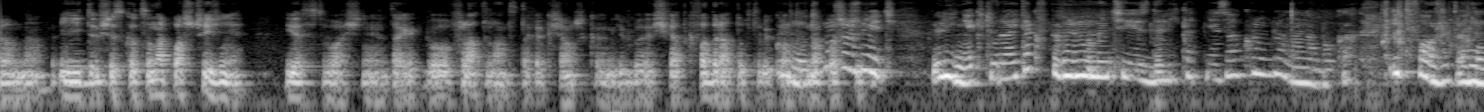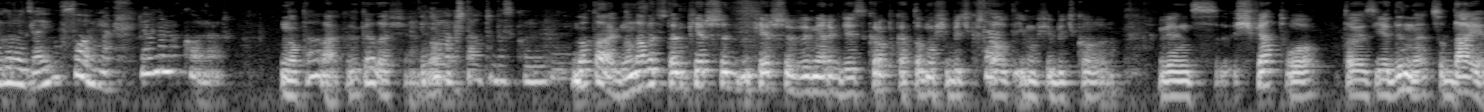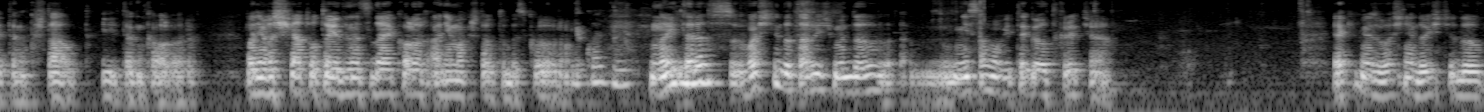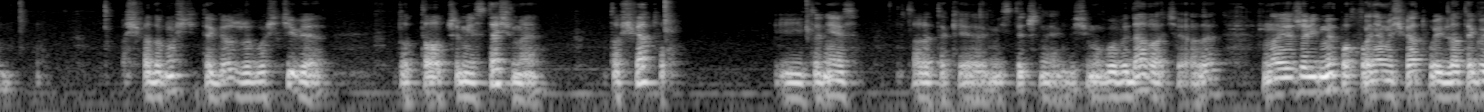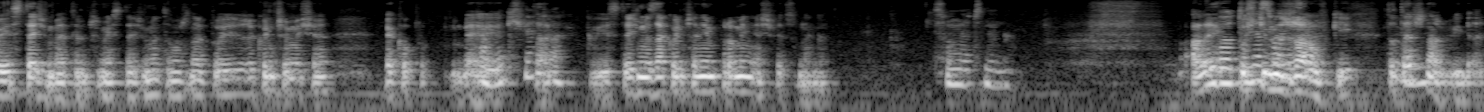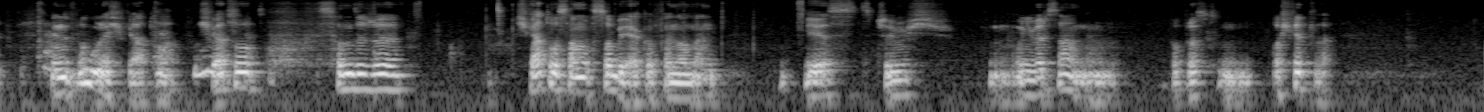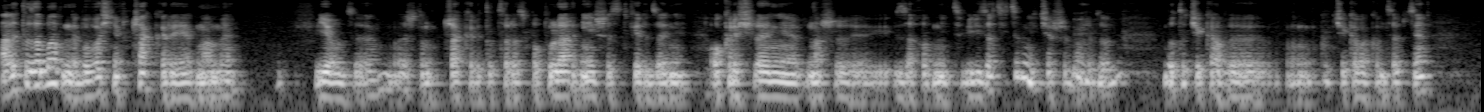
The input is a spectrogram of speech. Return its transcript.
prawda? I to wszystko, co na płaszczyźnie jest właśnie, tak jak było Flatland, taka książka, gdzie był świat kwadratów, trójkątów No na to możesz płaszczyźnie. mieć linię, która i tak w pewnym momencie jest delikatnie zaokrąglona na bokach i tworzy pewnego rodzaju formę. I ona ma kolor. No tak, zgadza się. I No. ma kształtu bez koloru. No tak, no nawet ten pierwszy, pierwszy wymiar, gdzie jest kropka, to musi być kształt i musi być kolor. Więc światło to jest jedyne, co daje ten kształt i ten kolor. Ponieważ światło to jedyne, co daje kolor, a nie ma kształtu bez koloru. Dokładnie. No i teraz właśnie dotarliśmy do niesamowitego odkrycia, jakim jest właśnie dojście do świadomości tego, że właściwie to to, czym jesteśmy, to światło. I to nie jest wcale takie mistyczne, jakby się mogło wydawać, ale no jeżeli my pochłaniamy światło i dlatego jesteśmy tym, czym jesteśmy, to można powiedzieć, że kończymy się jako... e, Promyk światła tak, jesteśmy zakończeniem promienia świetlnego. słonecznego. Ale Bo jak puścimy żarówki, to Mhm. też nas widać. Tak. Więc w ogóle światło. Tak, w ogóle światło, sądzę, że światło samo w sobie jako fenomen jest czymś uniwersalnym. Po prostu oświetla. Ale to zabawne, bo właśnie w czakry, jak mamy w jodze, zresztą czakry to coraz popularniejsze stwierdzenie, określenie w naszej zachodniej cywilizacji, co mnie cieszy bardzo Mhm. bo to ciekawe, ciekawa koncepcja,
